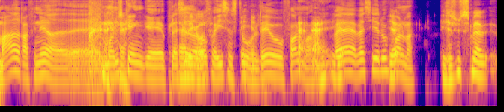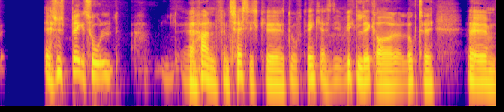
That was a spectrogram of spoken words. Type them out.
meget raffineret uh, mundskænk uh, placeret ja, over på Isas stol. Det er jo Folmer. Hvad, ja, hvad siger du, ja, Folmer? Jeg synes, det smager, jeg synes begge to øh, har en fantastisk øh, duft. Ikke? Altså, de er virkelig lækre at lugte til. Uh,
